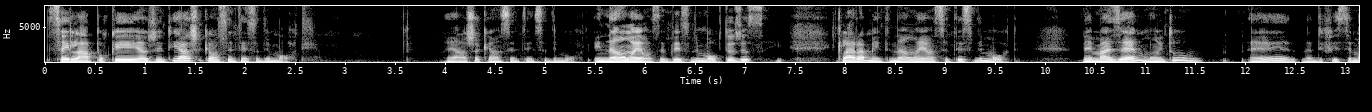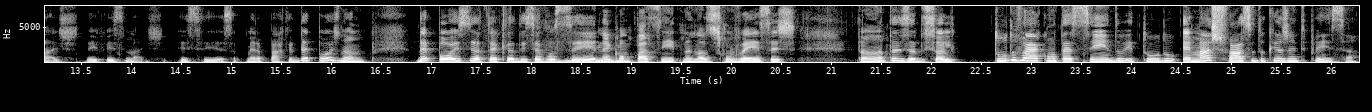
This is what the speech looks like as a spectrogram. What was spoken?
sei lá, porque a gente acha que é uma sentença de morte. Né? Acha que é uma sentença de morte. E não é uma sentença de morte, eu já sei. Claramente, não é uma sentença de morte. Né? Mas é muito é, é difícil demais, difícil demais. Esse, essa primeira parte. Depois, não. Depois, até que eu disse a você, uhum. né, como paciente, nas nossas conversas, tantas, eu disse: olha, tudo vai acontecendo e tudo é mais fácil do que a gente pensa.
